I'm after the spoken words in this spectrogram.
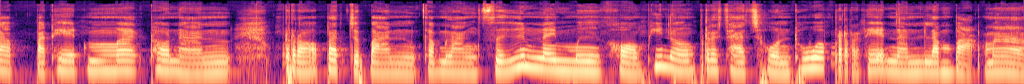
กับประเทศมากเท่านั้น เพราะปัจจุบันกำลังซื้อในมือของพี่น้องประชาชนทั่วประเทศนั้นลำบากมาก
